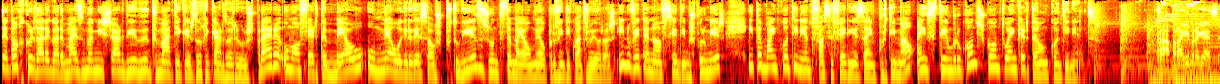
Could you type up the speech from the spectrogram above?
Então recordar agora mais uma mixórdia de temáticas do Ricardo Araújo Pereira, uma oferta Mel, o Mel agradece aos portugueses, junto também ao Mel por 24 euros e 99 cêntimos por mês e também Continente, faça férias em Portimão, em setembro com desconto em cartão Continente. Para Braga e Bragança.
